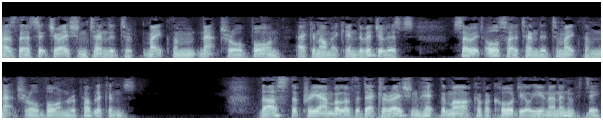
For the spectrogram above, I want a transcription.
as their situation tended to make them natural-born economic individualists, so it also tended to make them natural-born Republicans. Thus, the preamble of the Declaration hit the mark of a cordial unanimity,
